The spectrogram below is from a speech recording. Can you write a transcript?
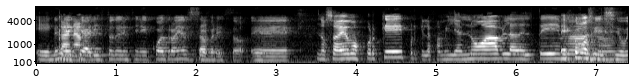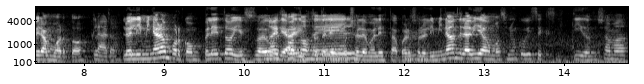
en Desde Cana. que Aristóteles tiene cuatro años está Sí. preso. Eh, No sabemos por qué, porque la familia no habla del tema. es como si, no- si hubiera muerto. Claro. Lo eliminaron por completo y eso es algo No que a Aristóteles mucho le molesta. Por eso Mm. lo eliminaron de la vida como si nunca hubiese existido. Se llama.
